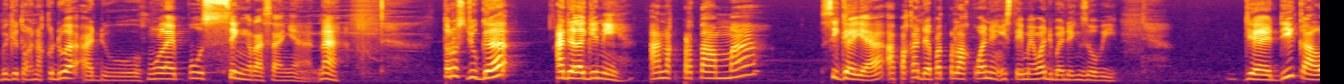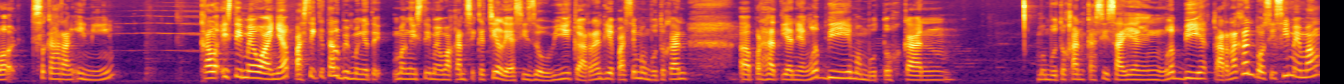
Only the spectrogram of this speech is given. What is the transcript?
begitu anak kedua aduh mulai pusing rasanya. Nah terus juga ada lagi nih anak pertama si Gaya apakah dapat perlakuan yang istimewa dibanding Zoe? Jadi kalau sekarang ini kalau istimewanya pasti kita lebih mengistimewakan si kecil ya si Zoe karena dia pasti membutuhkan uh, perhatian yang lebih, membutuhkan membutuhkan kasih sayang yang lebih. Karena kan posisi memang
